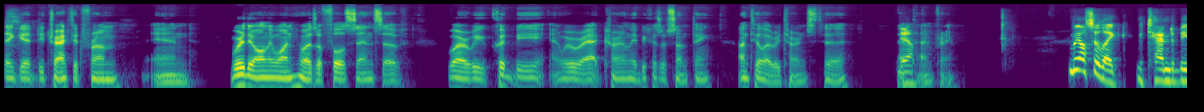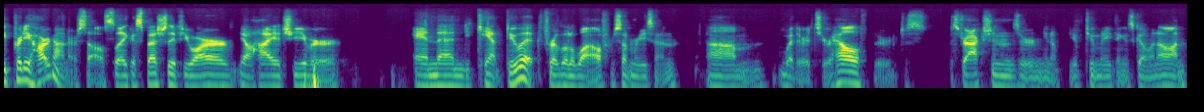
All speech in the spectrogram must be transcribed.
they get detracted from. And we're the only one who has a full sense of where we could be and where we're at currently because of something until it returns to that Yeah. time frame. we also like we tend to be pretty hard on ourselves like especially if you are you know high achiever and then you can't do it for a little while for some reason um, whether it's your health or just distractions or you know you have too many things going on.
